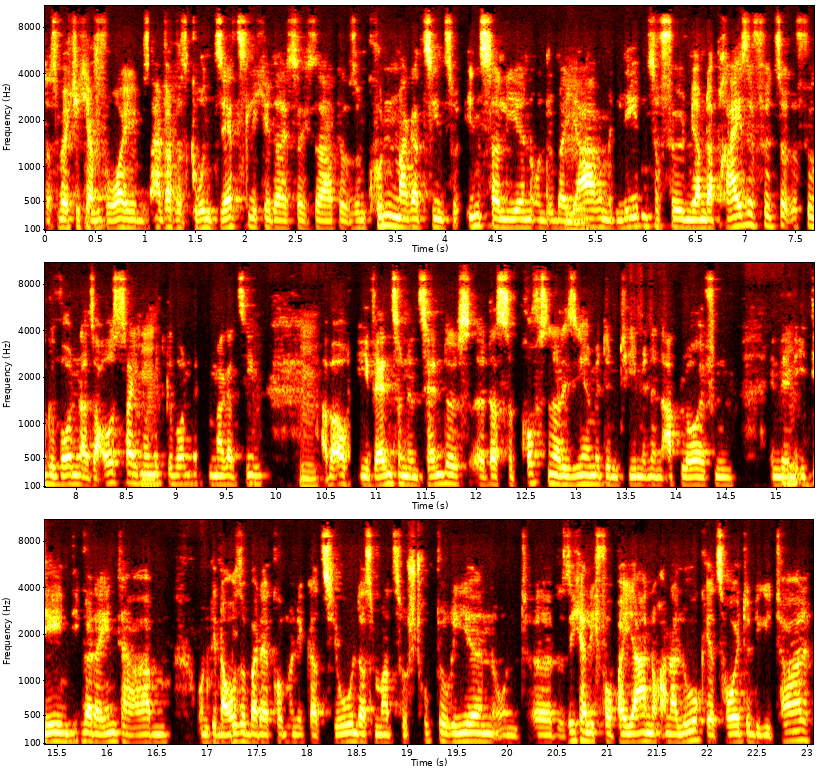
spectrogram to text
das möchte ich hervorheben, mhm. ist einfach das Grundsätzliche, dass ich sage, so ein Kundenmagazin zu installieren und über mhm. Jahre mit Leben zu füllen. Wir haben da Preise für, für gewonnen, also Auszeichnungen mhm. mitgewonnen mit dem Magazin, mhm. aber auch Events und Incentives, äh, das zu professionalisieren mit dem Team in den Abläufen, in den mhm. Ideen, die wir dahinter haben und genauso bei der Kommunikation, das mal zu strukturieren und äh, sicherlich vor paar Jahren noch analog, jetzt heute digital,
